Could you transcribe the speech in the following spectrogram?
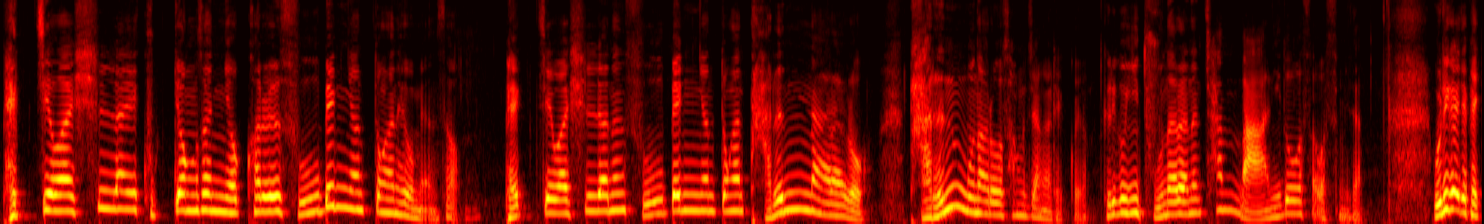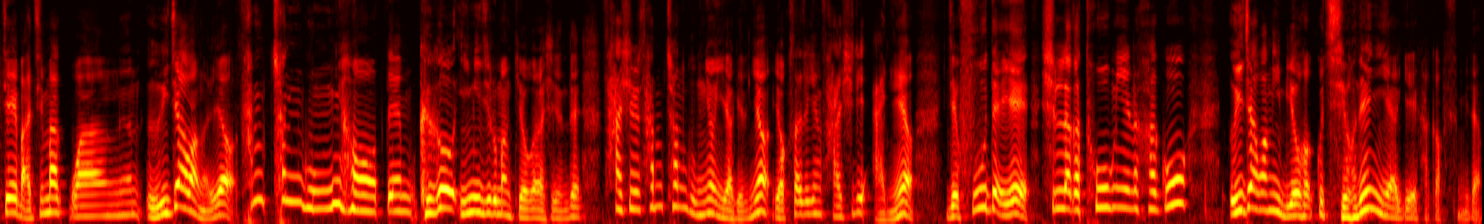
백제와 신라의 국경선 역할을 수백 년 동안 해오면서 백제와 신라는 수백 년 동안 다른 나라로 다른 문화로 성장을 했고요. 그리고 이 두 나라는 참 많이도 싸웠습니다. 우리가 이제 백제의 마지막 왕은 의자왕을요 삼천궁녀 땜 그거 이미지로만 기억을 하시는데 사실 삼천궁녀 이야기는요 역사적인 사실이 아니에요. 이제 후대에 신라가 통일하고 의자왕이 미워갖고 지어낸 이야기에 가깝습니다.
